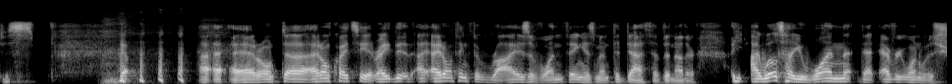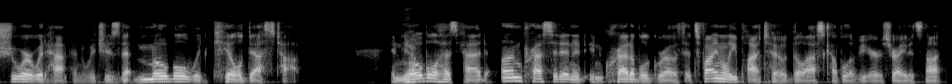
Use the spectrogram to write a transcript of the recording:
just yep. I, I, don't uh, I don't quite see it right. I, I, don't think the rise of one thing has meant the death of another. I, I will tell you one that everyone was sure would happen, which is that mobile would kill desktop. And yep. mobile has had unprecedented, incredible growth. It's finally plateaued the last couple of years, right? It's not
